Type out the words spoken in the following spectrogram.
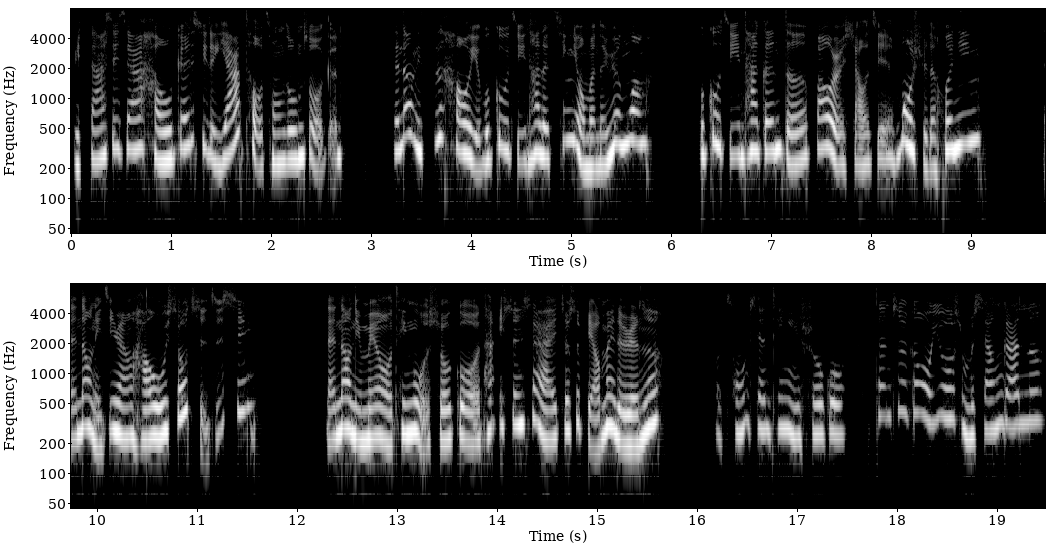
与达西家毫无干系的丫头从中作梗，难道你丝毫也不顾及他的亲友们的愿望，不顾及他跟德包尔小姐默许的婚姻？难道你竟然毫无羞耻之心？难道你没有听我说过，她一生下来就是表妹的人了？我从前听你说过，但这跟我又有什么相干呢？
